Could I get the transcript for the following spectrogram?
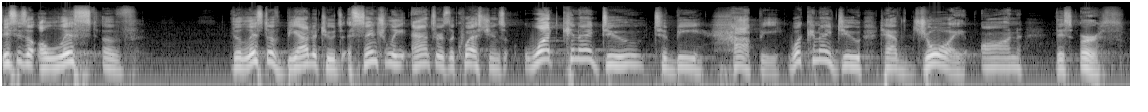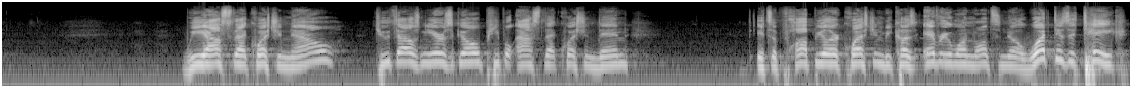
this is a list of the list of Beatitudes essentially answers the questions what can I do to be happy? What can I do to have joy on this earth? We ask that question now. 2,000 years ago, people asked that question then. It's a popular question because everyone wants to know what does it take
